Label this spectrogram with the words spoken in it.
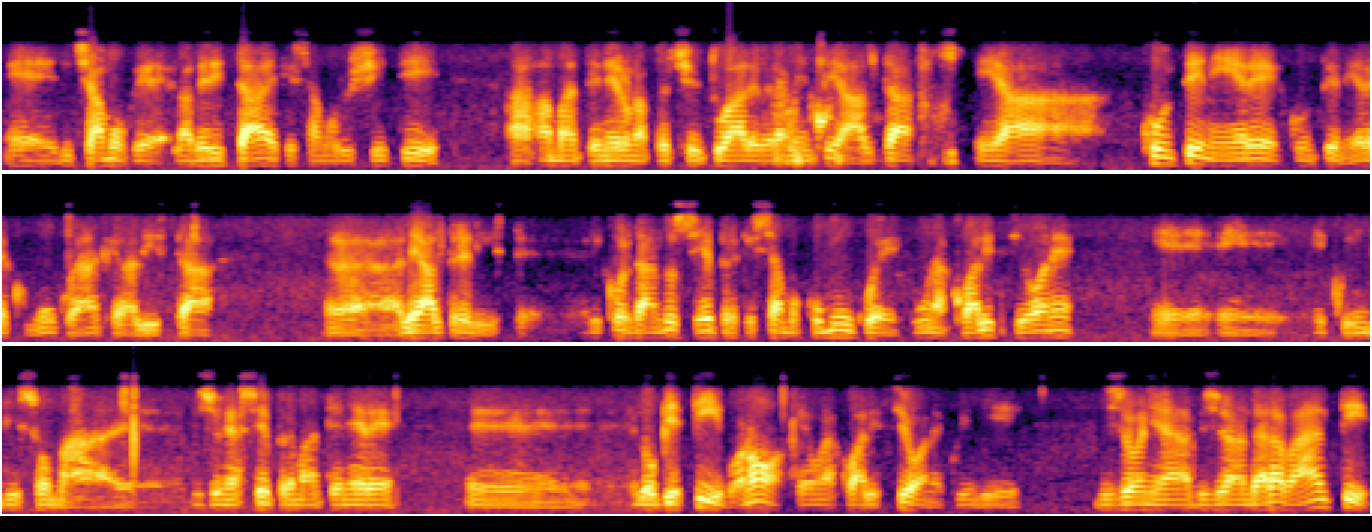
eh, diciamo che la verità è che siamo riusciti a, a, mantenere una percentuale veramente alta e a contenere, contenere comunque anche lista, eh, le altre liste, ricordando sempre che siamo comunque una coalizione e, e, e quindi insomma eh, bisogna sempre mantenere eh, l'obiettivo, no? che è una coalizione, quindi bisogna, bisogna andare avanti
